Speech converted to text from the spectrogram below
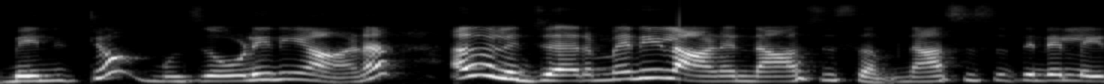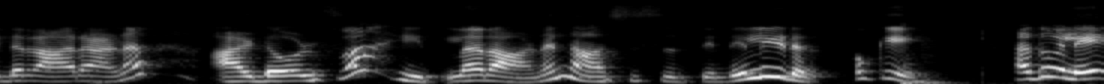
ബെനിറ്റോ മുസോളിനി ആണ് അതുപോലെ ജർമ്മനിയിലാണ് നാസിസം. നാസിസത്തിന്റെ ലീഡർ ആരാണ്? അഡോൾഫ് ഹിറ്റ്ലർ ആണ് നാസിസത്തിന്റെ ലീഡർ ഓക്കെ അതുപോലെ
